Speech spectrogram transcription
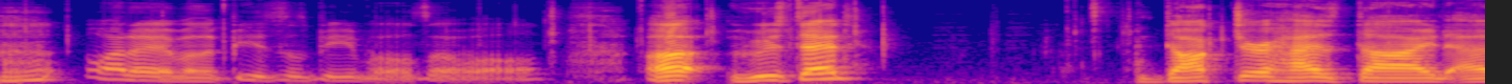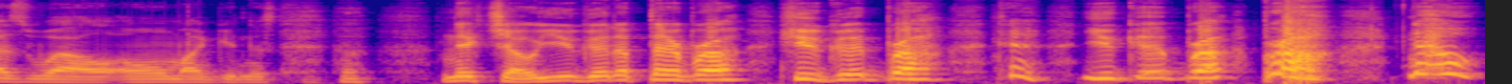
Why do I have other pieces of people's of wool? Uh, who's dead? Doctor has died as well. Oh my goodness. Nick Joe, you good up there, bro? You good, bro? You good, bro? Bro, no!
